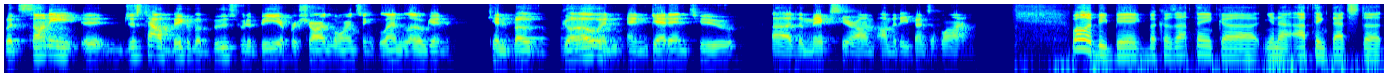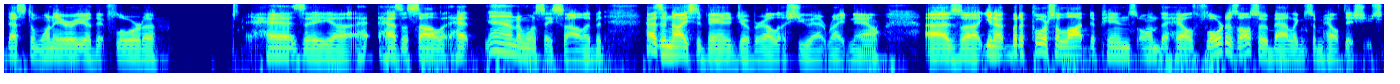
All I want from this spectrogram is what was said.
But Sonny, uh, just how big of a boost would it be if Rashard Lawrence and Glenn Logan can both go and, and get into uh, the mix here on, on the defensive line? Well, it'd be big because I think uh, you know I think that's the that's the one area that Florida has a uh, has a solid ha, eh, I don't want to say solid, but has a nice advantage over LSU at right now. As uh, you know, but of course a lot depends on the health. Florida's also battling some health issues.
